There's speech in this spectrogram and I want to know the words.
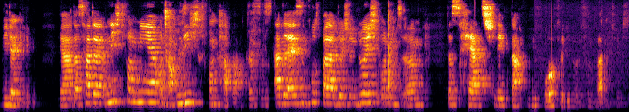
wiedergeben. Ja, das hat er nicht von mir und auch nicht vom Papa. Das ist, also er ist ein Fußballer durch und durch und ähm, das Herz schlägt nach wie vor für die 05er natürlich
